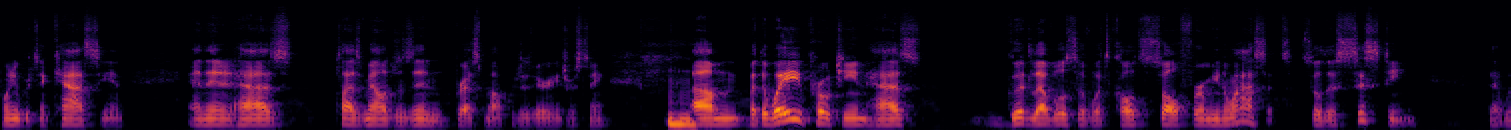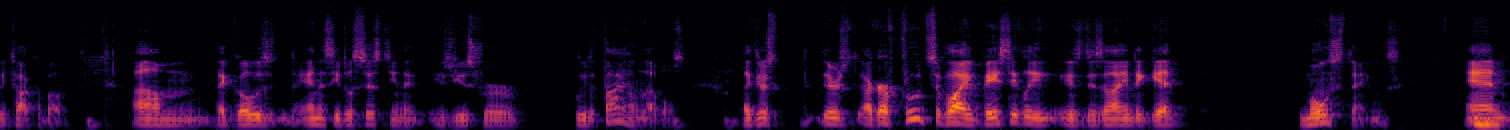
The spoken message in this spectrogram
20% casein, and then it has plasmalogens in breast milk, which is very interesting. Mhm. Um, but the whey protein has good levels of what's called sulfur amino acids. So the cysteine that we talk about, um, that goes the N-acetylcysteine that is used for glutathione levels. Like there's there's like our food supply basically is designed to get most things, and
